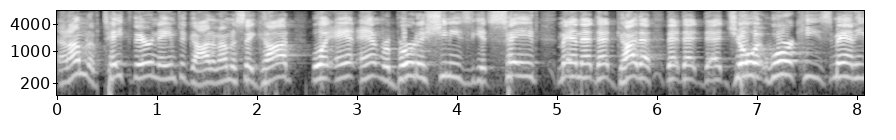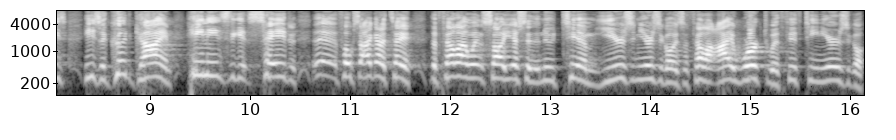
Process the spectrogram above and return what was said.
And I'm going to take their name to God and I'm going to say, God, boy, Aunt, Aunt Roberta, she needs to get saved. Man, that, that guy, that, that, that, that Joe at work, he's, man, he's, he's a good guy and he needs to get saved. And, uh, folks, I got to tell you, the fella I went and saw yesterday, the new Tim, years and years ago, is a fella I worked with 15 years ago.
